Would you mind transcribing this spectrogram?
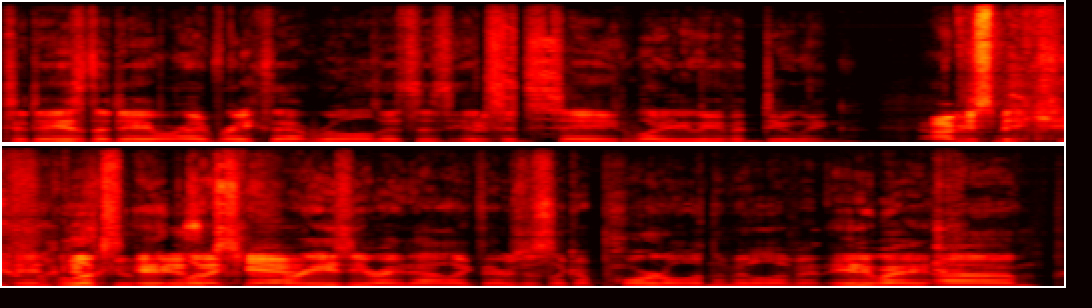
today's the day where I break that rule. This is it's insane. What are you even doing? I'm just making it, It look looks it looks I crazy right now. Like there's just like a portal in the middle of it. Anyway, um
